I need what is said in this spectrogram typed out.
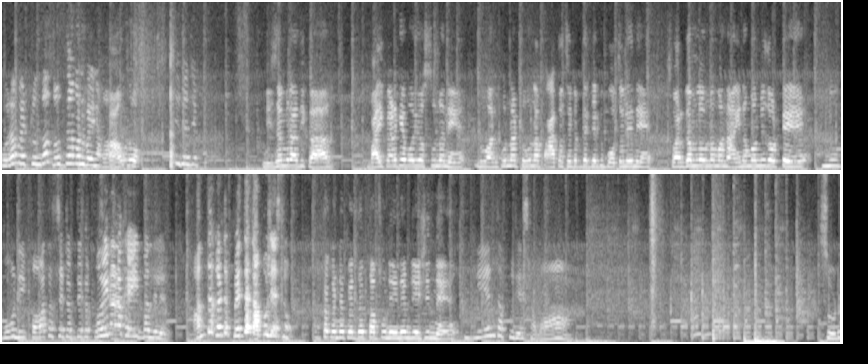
పొలం ఎట్లుందో చూద్దామని పోయినావా? అవును. నిజం చెప్పు. నిజం రాధిక బైక్ కాడికే పోయి వస్తున్నానే నువ్వు అనుకున్నట్టు నా పాత సెటప్ దగ్గరికి పోతలేనే. స్వర్గంలో ఉన్న మా నాయనమ్మ మీద ఒట్టే. నువ్వు నీ పాత సెటప్ దగ్గర పోయినా నాకు ఏ ఇబ్బంది లేదు. అంతకంటే పెద్ద తప్పు చేసినావు. అంతకంటే పెద్ద తప్పు నేనేం చేసిందే? ఏం తప్పు చేసినావా? చూడు.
